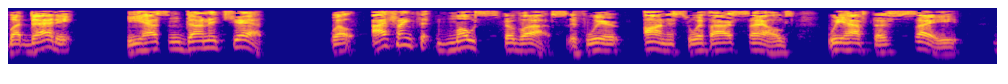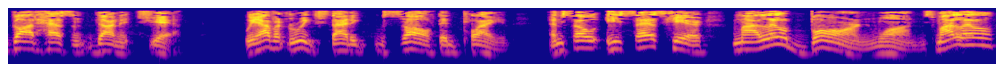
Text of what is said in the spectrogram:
But Daddy, he hasn't done it yet. Well, I think that most of us, if we're honest with ourselves, we have to say, God hasn't done it yet. We haven't reached that exalted plane. And so he says here, my little born ones, my little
